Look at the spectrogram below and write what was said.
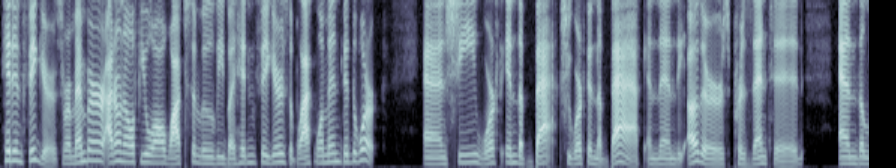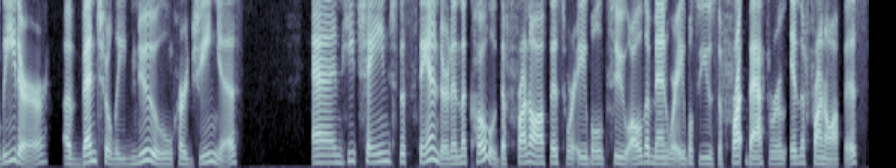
Hidden Figures. Remember, I don't know if you all watched the movie, but Hidden Figures, a black woman did the work. And she worked in the back. She worked in the back, and then the others presented. And the leader eventually knew her genius and he changed the standard and the code. The front office were able to, all the men were able to use the front bathroom in the front office.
